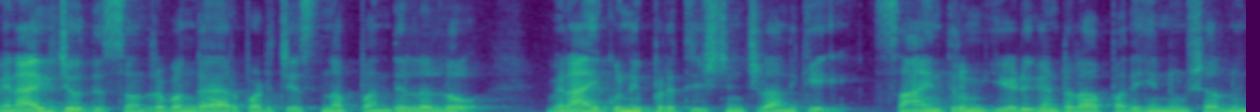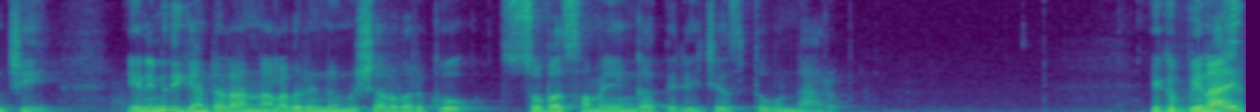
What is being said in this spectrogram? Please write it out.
వినాయక చవితి సందర్భంగా ఏర్పాటు చేసిన పందిళ్ళలో వినాయకుడిని ప్రతిష్ఠించడానికి సాయంత్రం ఏడు గంటల పదిహేను నిమిషాల నుంచి ఎనిమిది గంటల నలభై రెండు నిమిషాల వరకు శుభ సమయంగా తెలియజేస్తూ ఉన్నారు. ఇక వినాయక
